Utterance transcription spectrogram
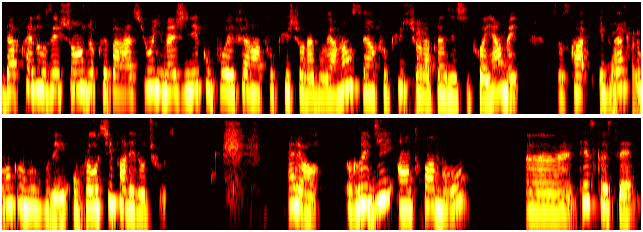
d'après nos échanges de préparation, imaginez qu'on pourrait faire un focus sur la gouvernance et un focus sur la place des citoyens, mais ce sera exactement comme vous voulez. On peut aussi parler d'autres choses. Alors, Rudy, en trois mots, euh, qu'est-ce que c'est?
